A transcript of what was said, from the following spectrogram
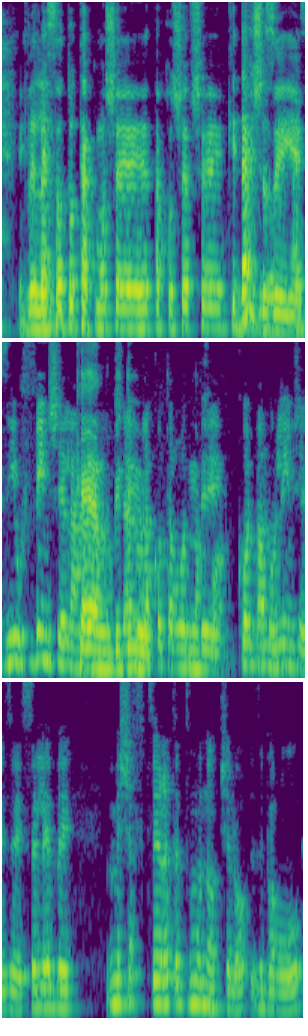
ולעשות אותה כמו שאתה חושב שכדאי שזה יהיה. הזיופים שלה, כן, שעלו בדיוק. לכותרות, נכון. כל פעם עולים שאיזה סלב אה, משפצר את התמונות שלו, זה ברור,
